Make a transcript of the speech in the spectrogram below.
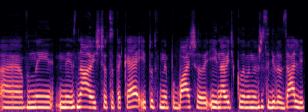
е, вони не знають, що це таке, і тут вони побачили. І навіть коли вони вже сиділи в залі,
